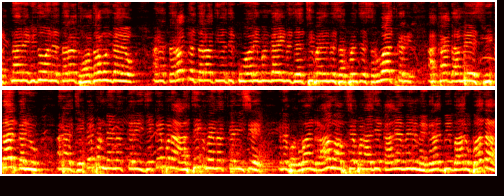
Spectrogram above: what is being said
રત્નાને કીધું અને તરત હોથો મંગાવ્યો. અને તરત ને તરત અહીંયાથી કુંવારી મંગાવીને જેતસિંહભાઈને સરપંચે શરૂઆત કરી. આખા ગામે સ્વીકાર કર્યું. અને જે કંઈ પણ મહેનત કરી, જે કંઈ પણ આર્થિક મહેનત કરી છે, એને ભગવાન રામ આપશે. પણ આજે કાલે અમે મેઘરાજભાઈ બહાર ઊભા હતા,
